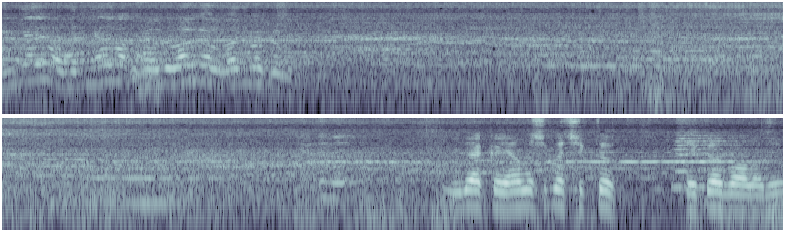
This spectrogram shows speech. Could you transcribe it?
engel var hadi gel bak. Hadi bakalım. Hadi bakalım. Girdi mi? Bir dakika yanlışlıkla çıktım. Tekrar bağlanıyor.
